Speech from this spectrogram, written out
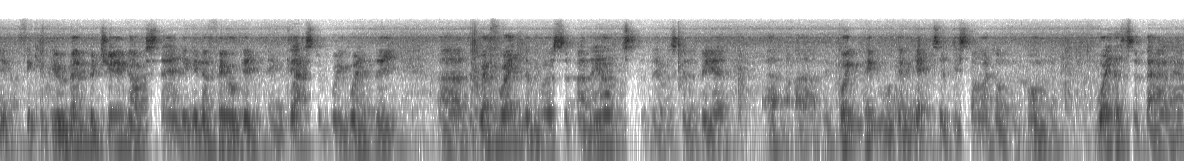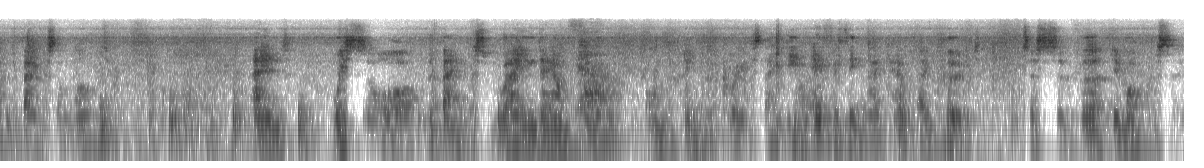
I think if you remember June, I was standing in a field in, in Glastonbury when the uh, the referendum was announced that there was going to be a, a, a, the Greek people were going to get to decide on, on whether to bail out the banks or not. And we saw the banks rain down fire on the people of Greece. They did everything they, can, they could to subvert democracy,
